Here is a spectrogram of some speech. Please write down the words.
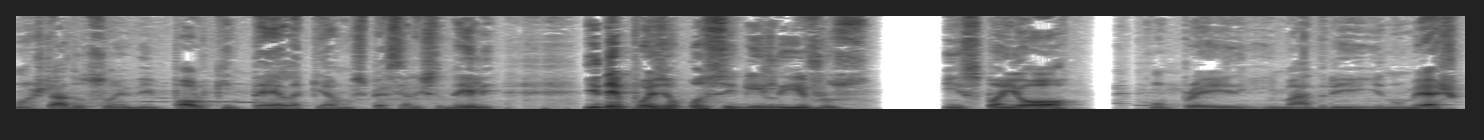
Umas traduções de Paulo Quintela, que é um especialista nele. E depois eu consegui livros em espanhol, comprei em Madrid e no México,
